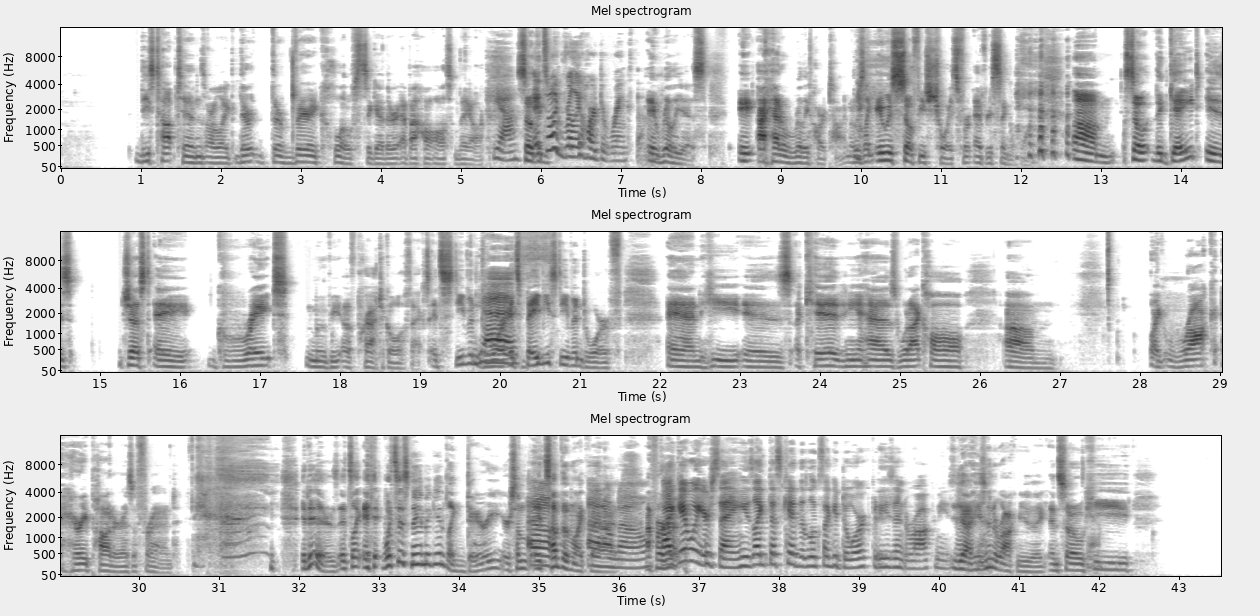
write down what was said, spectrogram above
these top tens are like they're they're very close together about how awesome they are. Yeah. So it's the- like really hard to rank them. It really is. It, I had a really hard time. It was like it was Sophie's choice for every single one. um so the gate is just a great movie of practical effects it's Stephen Dorff it's baby Stephen Dorff and he is a kid and he has what i call um like rock harry potter as a friend it is. It's like it, what's his name again? Like Derry or something. It's Oh, something like that. I don't know. I I, get what you're saying. He's like this kid that looks like a dork, but he's into rock music. Yeah, he's into rock music, and so Yeah. he.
